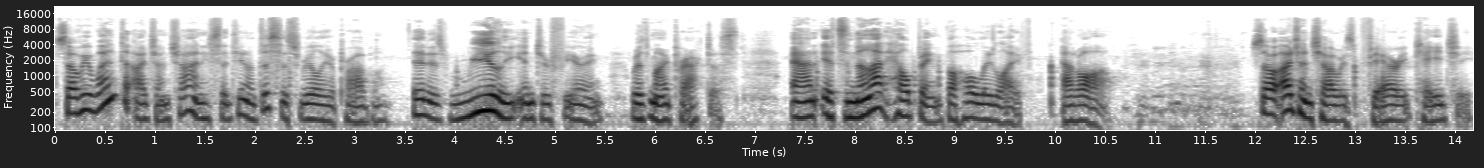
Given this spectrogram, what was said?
So he went to Ajahn Chah and he said, You know, this is really a problem. It is really interfering with my practice. And it's not helping the holy life at all. So Ajahn Chah was very cagey.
